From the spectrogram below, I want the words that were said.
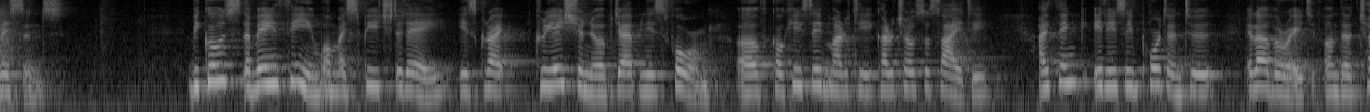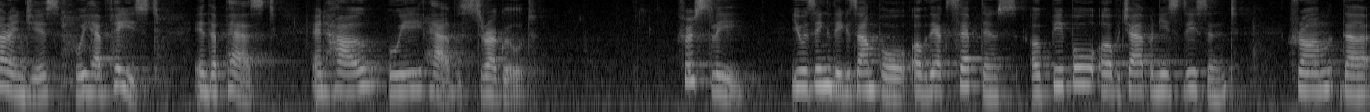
lessons. Because the main theme of my speech today is cri- creation of Japanese form of cohesive multicultural society, I think it is important to elaborate on the challenges we have faced in the past and how we have struggled. Firstly, using the example of the acceptance of people of Japanese descent from the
